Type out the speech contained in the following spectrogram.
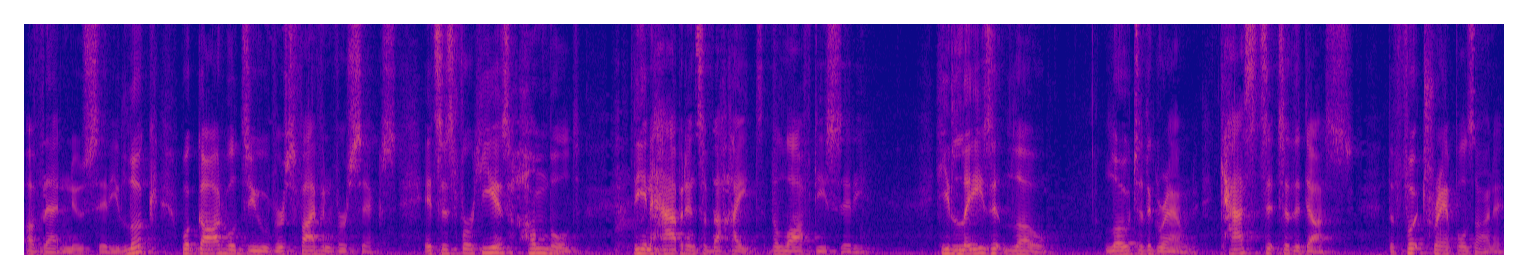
of that new city. Look what God will do, verse 5 and verse 6. It says, For he has humbled the inhabitants of the height, the lofty city. He lays it low, low to the ground, casts it to the dust. The foot tramples on it,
